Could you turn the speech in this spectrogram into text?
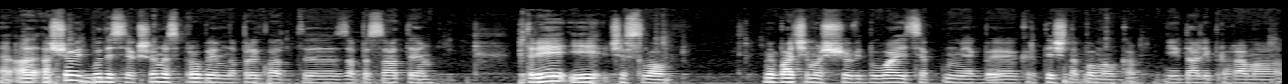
А, а що відбудеться, якщо ми спробуємо, наприклад, е, записати 3 і число? Ми бачимо, що відбувається ну, якби критична помилка. І далі програма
